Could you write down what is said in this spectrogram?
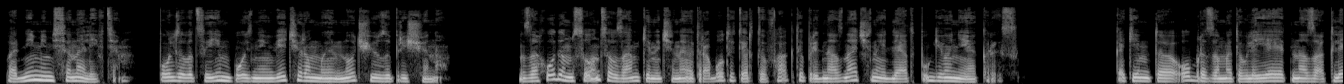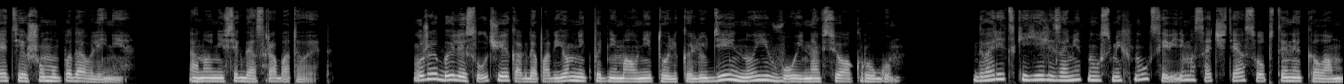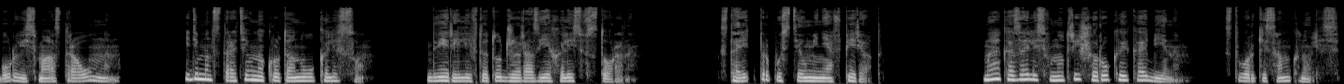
«Поднимемся на лифте. Пользоваться им поздним вечером и ночью запрещено. Заходом солнца в замке начинают работать артефакты, предназначенные для отпугивания крыс. Каким-то образом это влияет на заклятие шумоподавления, оно не всегда срабатывает. Уже были случаи, когда подъемник поднимал не только людей, но и вой на всю округу. Дворецкий еле заметно усмехнулся, видимо, сочтя собственный каламбур весьма остроумным, и демонстративно крутанул колесо. Двери лифта тут же разъехались в стороны. Старик пропустил меня вперед. Мы оказались внутри широкой кабины. Створки сомкнулись.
